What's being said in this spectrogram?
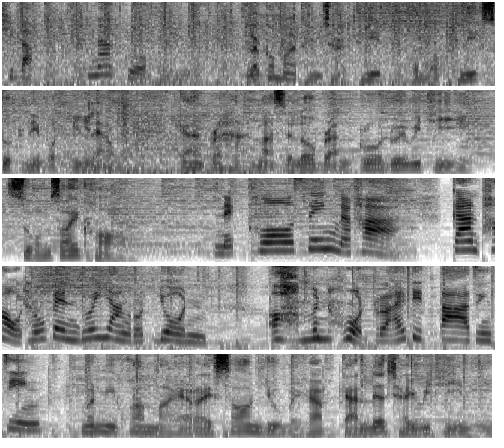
ที่แบบน่ากลัวกว่านี้แล้วก็มาถึงฉากที่ผมว่าพีคสุดในบทนี้แล้ว การประหารมาเซโลบรังโกรด้วยวิธี สวมสร้อยคอ neck closing นะคะ การเผาทั้งเป็นด้วยยางรถยนต์อ๋อมันโหดร้ายติดตาจริง มันมีความหมายอะไรซ่อนอยู่ไหมครับ การเลือกใช้วิธีนี้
